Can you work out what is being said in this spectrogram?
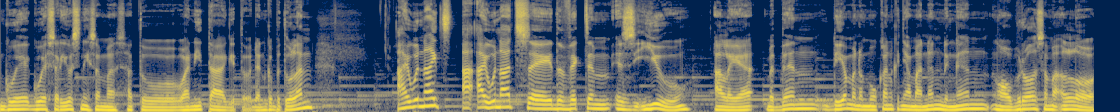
gue gue serius nih sama satu wanita gitu dan kebetulan I would not I would not say the victim is you Alea, but then dia menemukan kenyamanan dengan ngobrol sama lo.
